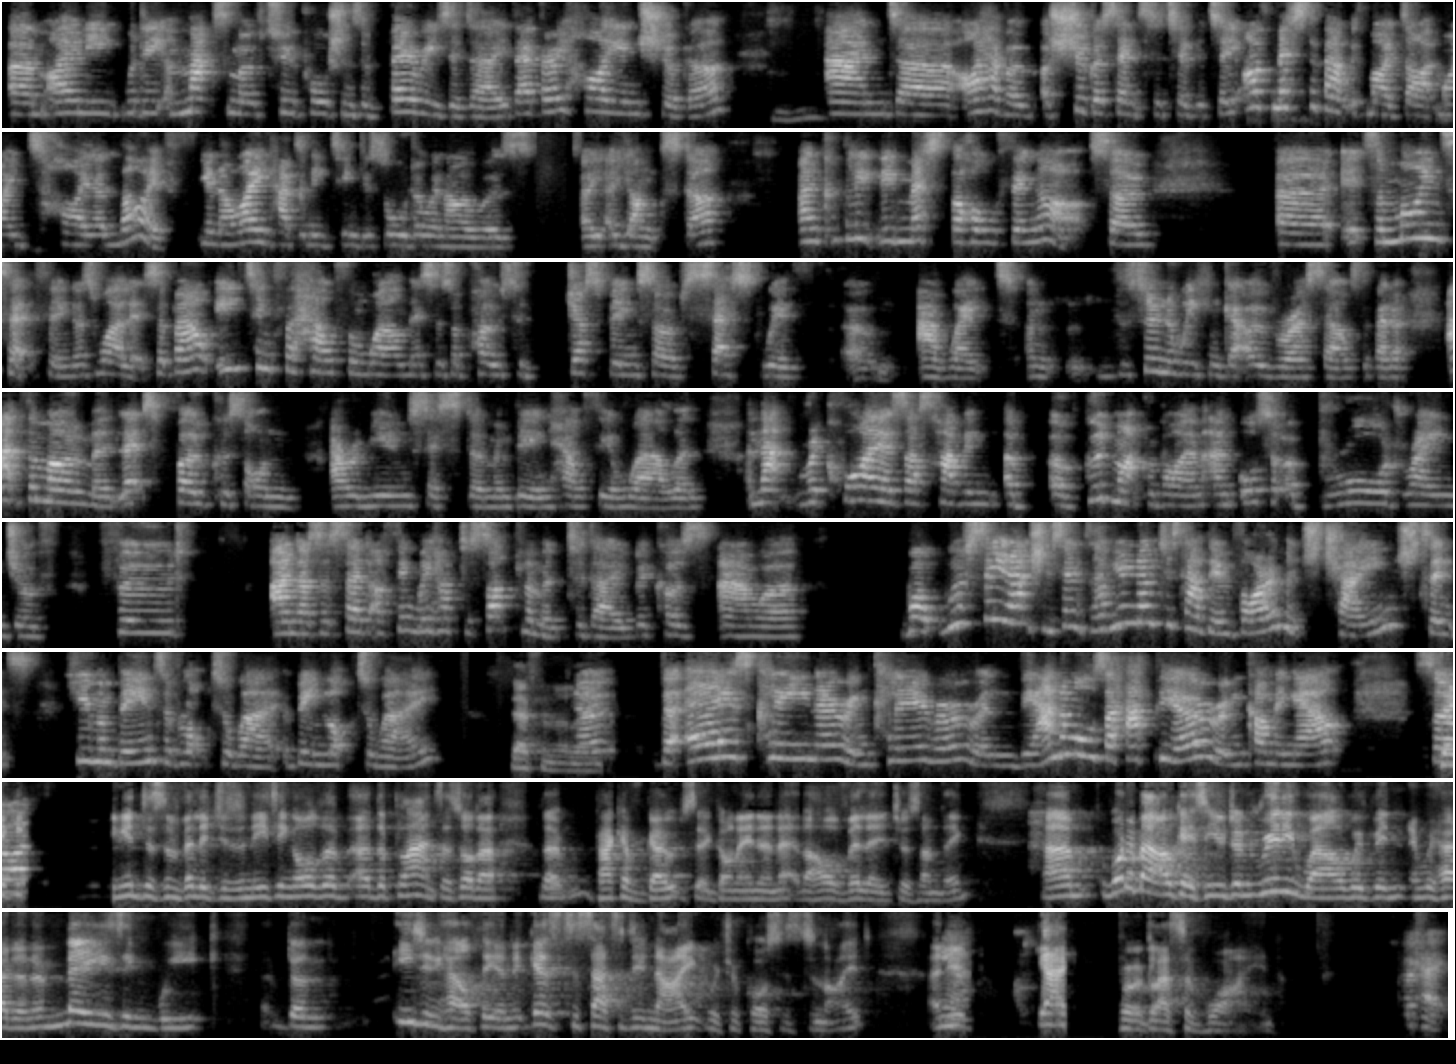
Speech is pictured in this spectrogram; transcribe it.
um, i only would eat a maximum of two portions of berries a day. They're very high in sugar. Mm-hmm. and uh, i have a, a, sugar sensitivity. I've messed about with my diet my entire life. You know i had an eating disorder when i was a, a youngster and completely messed the whole thing up. So uh, it's a mindset thing as well. It's about eating for health and wellness as opposed to just being so obsessed with um, our weight. And the sooner we can get over ourselves the better. At the moment let's focus on our immune system and being healthy and well. And and that requires us having a, a good microbiome and also a broad range of food. And as i said i think we have to supplement today because our well we've seen actually since have you noticed how the environment's changed since human beings have locked away been locked away? Definitely. You know, the air is cleaner and clearer and the animals are happier and coming out. So Taking, into some villages and eating all the uh, the plants. I saw the, the pack of goats that had gone in and ate the whole village or something. Um, what about okay so you've done really well. We've been we had an amazing week done eating healthy and it gets to saturday night which of course is tonight and yeah. you for a glass of wine. Okay.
